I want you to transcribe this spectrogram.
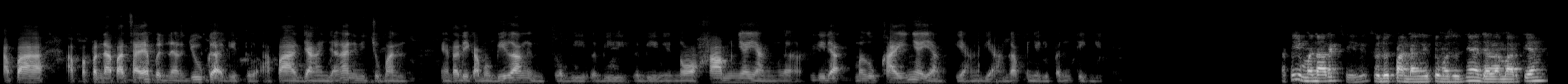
apa apa pendapat saya benar juga gitu. Apa jangan-jangan ini cuman yang tadi kamu bilang lebih lebih lebih no harm-nya yang uh, tidak melukainya yang yang dianggap menjadi penting gitu. Tapi menarik sih sudut pandang itu maksudnya dalam artian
